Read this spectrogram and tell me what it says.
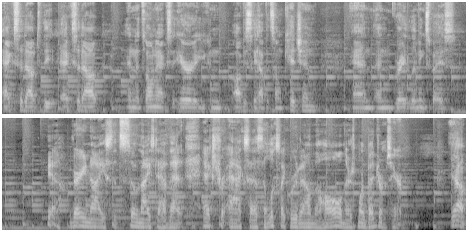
exit out to the exit out and its own exit here. You can obviously have its own kitchen and and great living space. Yeah, very nice. It's so nice to have that extra access. It looks like we're down the hall and there's more bedrooms here. Yeah,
